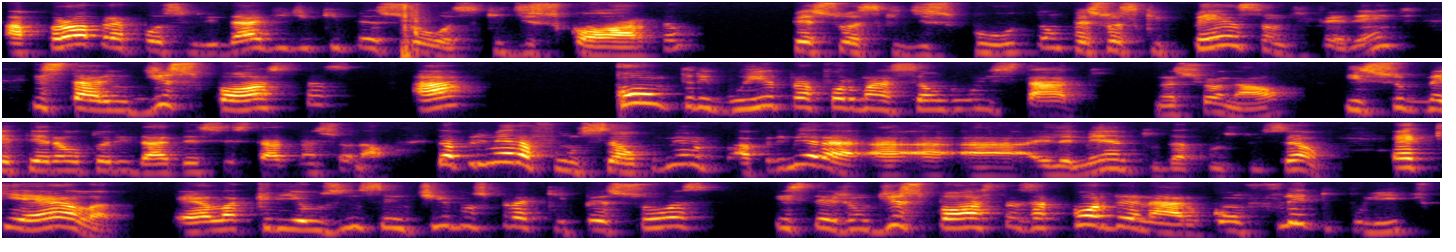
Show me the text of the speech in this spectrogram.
a própria possibilidade de que pessoas que discordam, pessoas que disputam, pessoas que pensam diferente, estarem dispostas a contribuir para a formação de um Estado nacional e submeter a autoridade desse Estado nacional. Então, a primeira função, o primeiro, a primeira a, a, a elemento da Constituição é que ela, ela cria os incentivos para que pessoas estejam dispostas a coordenar o conflito político,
